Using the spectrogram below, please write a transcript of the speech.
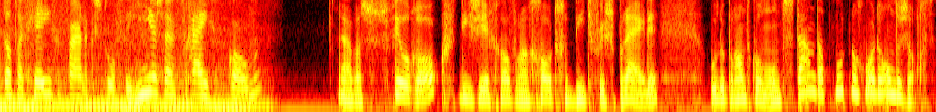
dat er geen gevaarlijke stoffen hier zijn vrijgekomen. Ja, er was veel rook die zich over een groot gebied verspreidde. Hoe de brand kon ontstaan, dat moet nog worden onderzocht.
